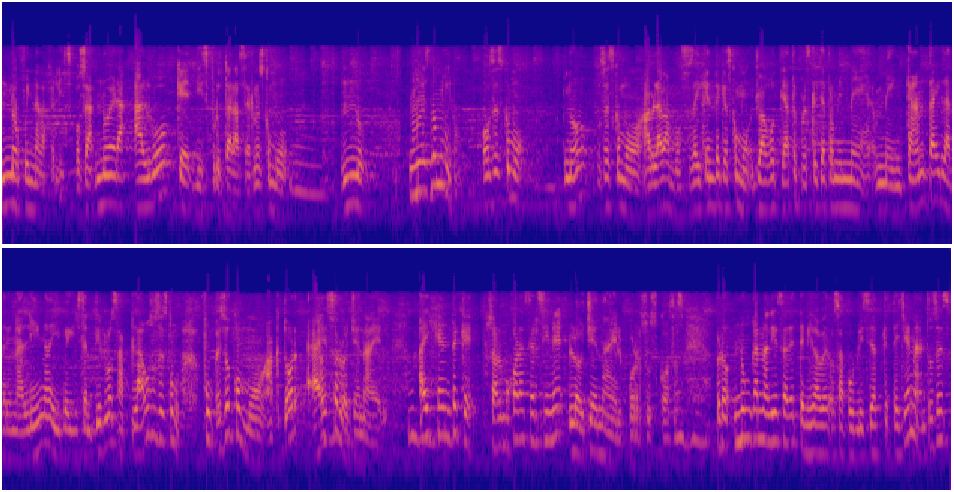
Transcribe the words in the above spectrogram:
no fui nada feliz. O sea, no era algo que disfrutara hacer. No es como, no. no es lo mío. O sea, es como, ¿no? O sea, es como hablábamos, o sea, hay gente que es como, yo hago teatro, pero es que el teatro a mí me, me encanta y la adrenalina y, y sentir los aplausos, es como, eso como actor, a eso lo llena él. Hay gente que, pues a lo mejor hacer cine lo llena él por sus cosas, pero nunca nadie se ha detenido a ver, o sea, publicidad que te llena. Entonces,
